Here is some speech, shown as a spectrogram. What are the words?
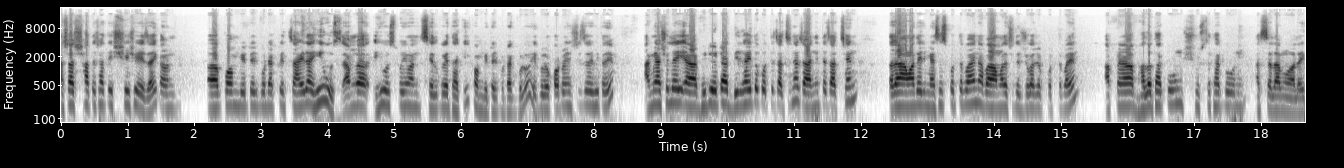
আসার সাথে সাথে শেষ হয়ে যায়। কারণ কম রেটের প্রোডাক্টের চাহিদা হিউজ আমরা হিউজ পরিমাণ সেল করে থাকি কম রেটের প্রোডাক্টগুলো এগুলো কটন স্টিচের ভিতরে? আমি আসলে ভিডিওটা দীর্ঘায়িত করতে চাচ্ছি না। যারা নিতে চাচ্ছেন, তারা আমাদের মেসেজ করতে পারেন বা আমাদের সাথে যোগাযোগ করতে পারেন। আপনারা ভালো থাকুন, সুস্থ থাকুন। আসসালামু আলাইকুম।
